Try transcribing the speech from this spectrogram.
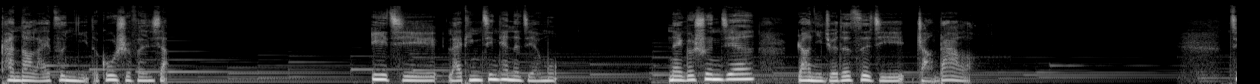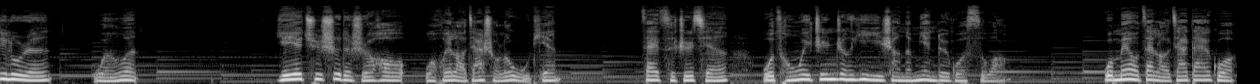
看到来自你的故事分享。一起来听今天的节目。哪个瞬间让你觉得自己长大了？记录人文文。爷爷去世的时候。我回老家守了五天，在此之前，我从未真正意义上的面对过死亡。我没有在老家待过，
